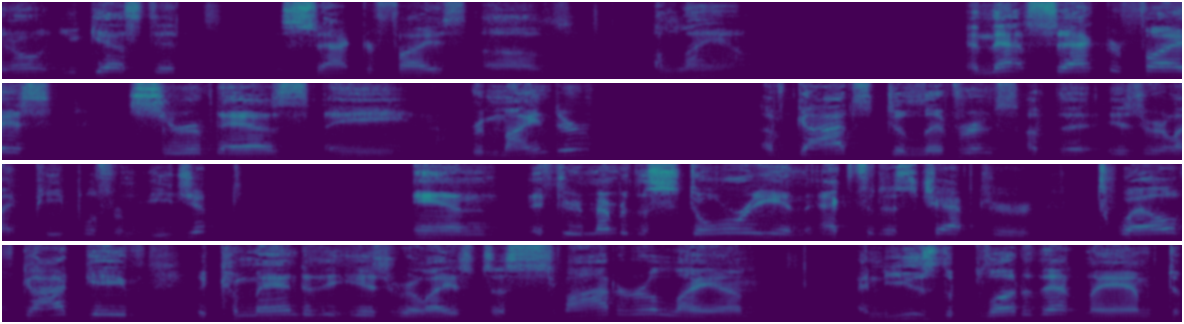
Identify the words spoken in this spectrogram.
you know, you guessed it, the sacrifice of a lamb. And that sacrifice served as a reminder of God's deliverance of the Israelite people from Egypt. And if you remember the story in Exodus chapter 12, God gave the command to the Israelites to slaughter a lamb and use the blood of that lamb to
